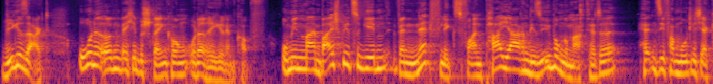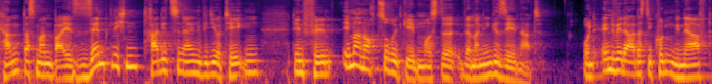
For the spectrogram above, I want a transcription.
Wie gesagt, ohne irgendwelche Beschränkungen oder Regeln im Kopf. Um Ihnen mal ein Beispiel zu geben, wenn Netflix vor ein paar Jahren diese Übung gemacht hätte, hätten Sie vermutlich erkannt, dass man bei sämtlichen traditionellen Videotheken den Film immer noch zurückgeben musste, wenn man ihn gesehen hat. Und entweder hat es die Kunden genervt,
